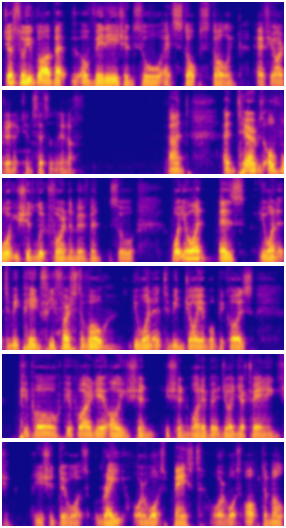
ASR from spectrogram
Just so you've got a bit of variation so it stops stalling if you are doing it consistently enough. And in terms of what you should look for in the movement, so what you want is you want it to be pain free first of all. You want it to be enjoyable because people people argue, oh, you shouldn't you shouldn't worry about enjoying your training you should do what's right or what's best or what's optimal.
